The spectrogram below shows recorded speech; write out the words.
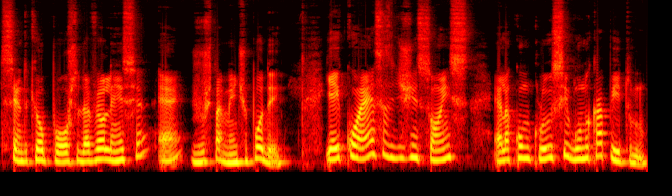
sendo que o oposto da violência é justamente o poder. E aí, com essas distinções, ela conclui o segundo capítulo.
